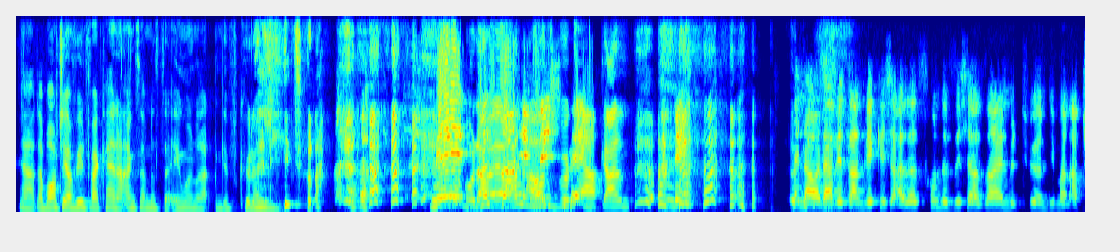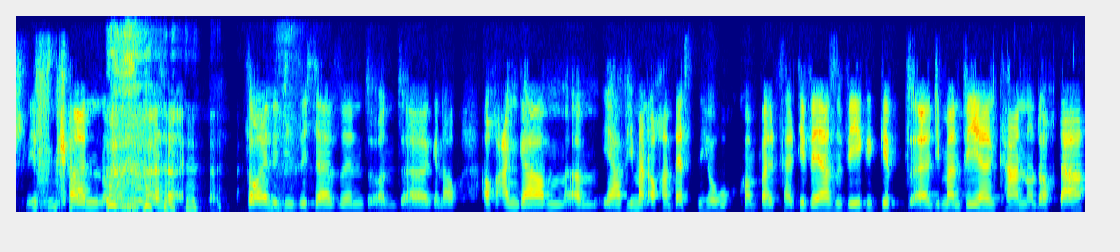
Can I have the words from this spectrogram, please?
Ja, da braucht ihr auf jeden Fall keine Angst haben, dass da irgendwo ein Rattengiftköder liegt, oder? nee, oder bis dahin nicht mehr. Kann. Nee. Genau, da wird dann wirklich alles hundesicher sein mit Türen, die man abschließen kann und äh, Zäune, die sicher sind und äh, genau auch Angaben, ähm, ja, wie man auch am besten hier hochkommt, weil es halt diverse Wege gibt, äh, die man wählen kann und auch da,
